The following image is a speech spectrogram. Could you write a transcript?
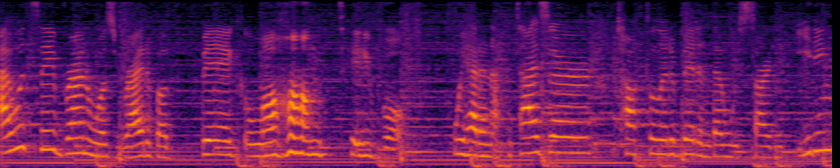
I would say Brian was right about the big, long table. We had an appetizer, talked a little bit, and then we started eating.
